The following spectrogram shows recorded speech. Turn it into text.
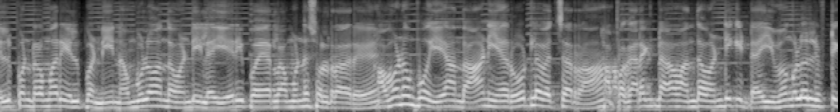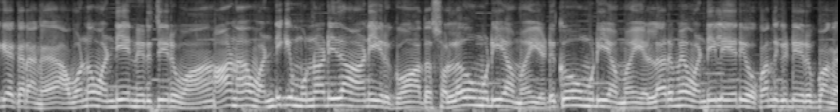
ஹெல்ப் பண்ற மாதிரி ஹெல்ப் பண்ணி நம்மளும் அந்த வண்டியில ஏறி போயிடலாம்னு சொல்றாரு. அவனும் போய் அந்த ஆணியை ரோட்ல வச்சிடறான். அப்ப கரெக்டா வந்த வண்டி கிட்ட இவங்களும் லிஃப்ட் கேக்குறாங்க. அவனும் வண்டியை நிறுத்திடுவான். ஆனா வண்டிக்கு முன்னாடி தான் ஆணி இருக்கும். அதை சொல்லவும் முடியாம எடுக்கவும் முடியாம எல்லாருமே வண்டியில ஏறி உட்காந்துக்கிட்டு இருப்பாங்க.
